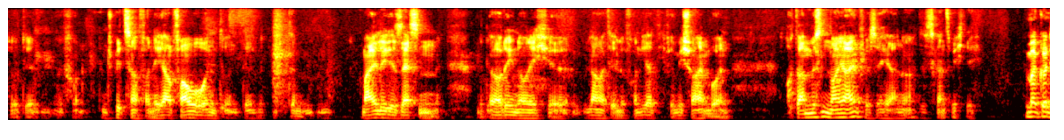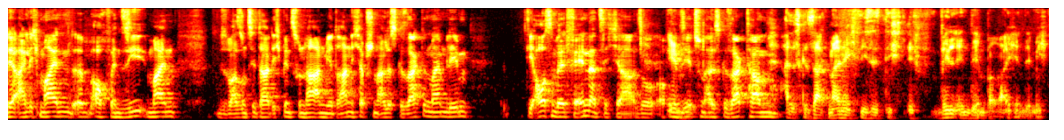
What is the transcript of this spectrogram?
So den, von den Spitzer von der ERV und, und den, dem Meile gesessen, mit Oerding noch nicht äh, lange telefoniert, die für mich schreiben wollen. Auch da müssen neue Einflüsse her, ne? das ist ganz wichtig. Man könnte ja eigentlich meinen, äh, auch wenn Sie meinen, das war so ein Zitat, ich bin zu nah an mir dran, ich habe schon alles gesagt in meinem Leben. Die Außenwelt verändert sich ja, also auch wenn Sie jetzt schon alles gesagt haben. Alles gesagt meine ich, dieses, ich, ich will in dem Bereich, in dem ich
